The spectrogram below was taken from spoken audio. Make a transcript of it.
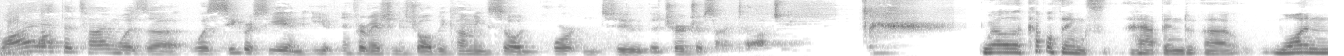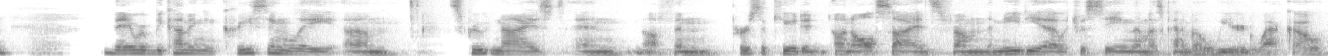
Why at the time was uh, was secrecy and information control becoming so important to the Church of Scientology? Well, a couple things happened. Uh, one, they were becoming increasingly um, scrutinized and often persecuted on all sides from the media, which was seeing them as kind of a weird, wacko,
